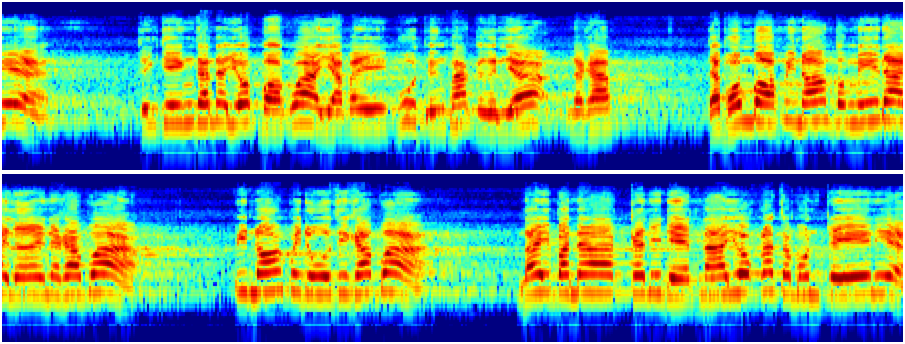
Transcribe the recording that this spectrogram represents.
เนี่ยจริงๆ ท่านนายกบอกว่าอย่าไปพูดถึงพรรคอื่นเยอะนะครับ แต่ผมบอกพี่น้องตรงนี้ได้เลยนะครับว่าพี่น้องไปดูสิครับว่า ในบรรดาแคนดิเดตนายกรัฐมนตรีเนี่ย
